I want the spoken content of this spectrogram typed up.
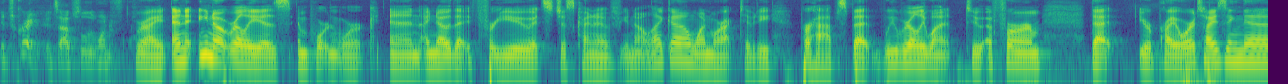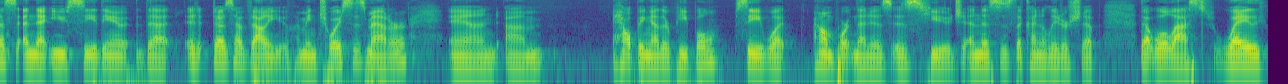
it's great. It's absolutely wonderful. Right. And, you know, it really is important work. And I know that for you, it's just kind of, you know, like a one more activity, perhaps. But we really want to affirm that you're prioritizing this and that you see the that it does have value. I mean, choices matter, and um, helping other people see what how important that is is huge. And this is the kind of leadership that will last way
